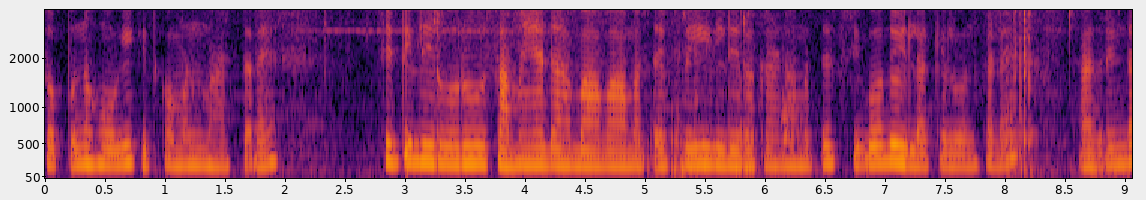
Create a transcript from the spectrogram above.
ಸೊಪ್ಪನ್ನು ಹೋಗಿ ಕಿತ್ಕೊಂಬಂದು ಮಾಡ್ತಾರೆ. ಸಿಟಿಲಿರೋರು ಸಮಯದ ಅಭಾವ, ಮತ್ತು ಫ್ರೀ ಇಲ್ದಿರೋ ಕಾರಣ, ಮತ್ತು ಸಿಗೋದು ಇಲ್ಲ ಕೆಲವೊಂದು ಕಡೆ. ಅದರಿಂದ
